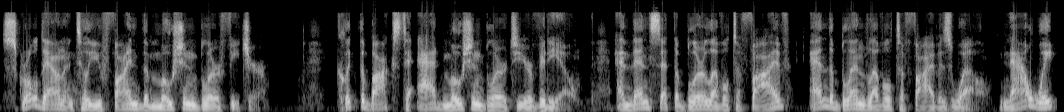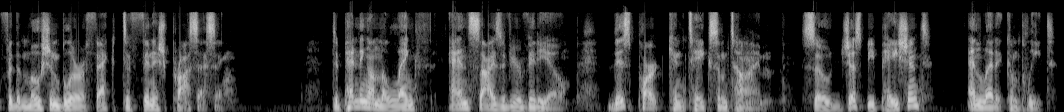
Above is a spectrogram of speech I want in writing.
Scroll down until you find the Motion Blur feature. Click the box to add motion blur to your video and then set the blur level to 5 and the blend level to 5 as well. Now wait for the motion blur effect to finish processing. Depending on the length and size of your video, this part can take some time, so just be patient and let it complete.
